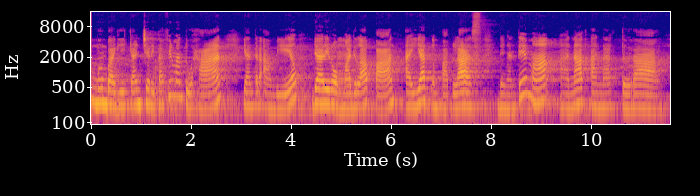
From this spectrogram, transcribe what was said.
membagikan cerita firman Tuhan yang terambil dari Roma 8 ayat 14 dengan tema anak-anak terang.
